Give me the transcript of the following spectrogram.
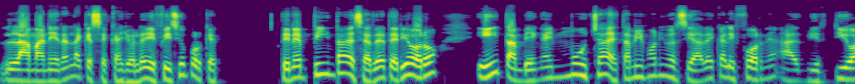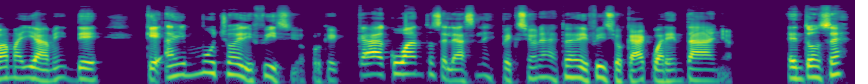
la manera en la que se cayó el edificio porque tiene pinta de ser deterioro y también hay mucha, esta misma Universidad de California advirtió a Miami de que hay muchos edificios, porque cada cuánto se le hacen inspecciones a estos edificios, cada 40 años. Entonces,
